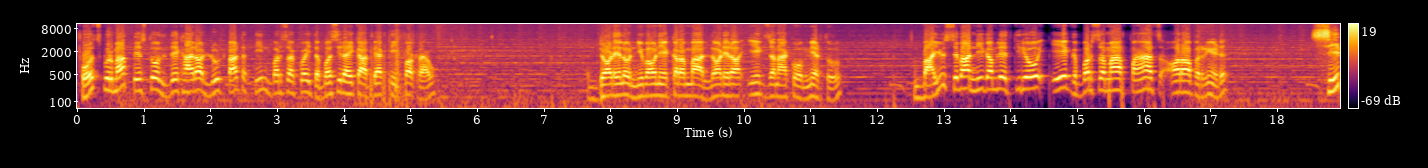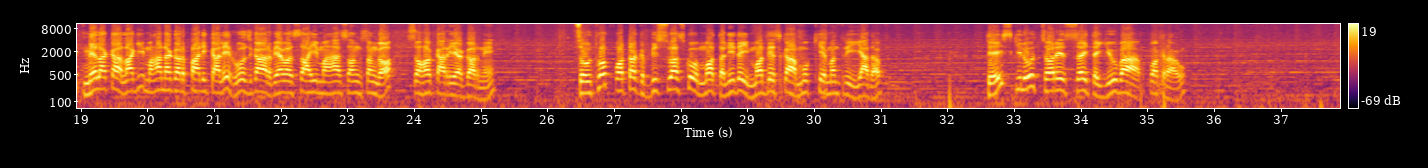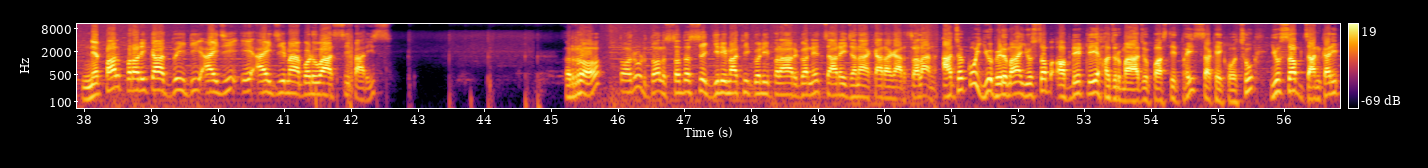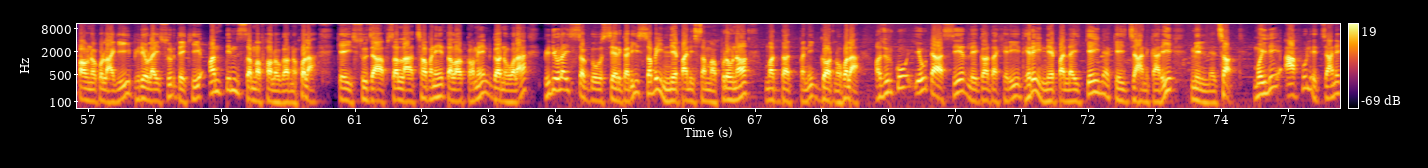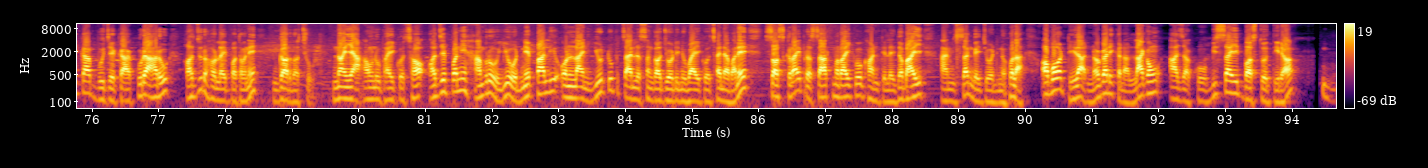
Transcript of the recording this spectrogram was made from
भोजपुरमा पेस्तोल देखाएर लुटपाट तिन वर्ष कैद बसिरहेका व्यक्ति पक्राउ। डढेलो निभाउने क्रममा लडेर एकजनाको मृत्यु। वायु सेवा निगमले तिर्यो एक वर्षमा पाँच अरब ऋण। सिप मेलाका लागि महानगरपालिकाले रोजगार व्यवसायी महासङ्घसँग सहकार्य गर्ने। चौथो पटक विश्वासको मत लिँदै मधेसका मुख्यमन्त्री यादव। तेइस किलो चरेसहित युवा पक्राउ। नेपाल प्रहरीका दुई डिआइजी एआइजीमा बढुवा सिफारिस। र तरुण दल सदस्य गिरीमाथि गोली प्रहार गर्ने चारैजना कारागार चलान। आजको यो भिडियोमा यो सब अपडेटले हजुरमा आज उपस्थित भइसकेको छु। यो सब जानकारी पाउनको लागि भिडियोलाई सुरुदेखि अन्तिमसम्म फलो गर्नुहोला। केही सुझाव सल्लाह छ भने तल कमेन्ट गर्नुहोला। भिडियोलाई सक्दो सेयर गरी सबै नेपालीसम्म पुर्याउन मद्दत पनि गर्नुहोला। हजुरको एउटा सेयरले गर्दाखेरि धेरै नेपालीलाई केही न केही जानकारी मिल्नेछ। मैले आफूले जानेका बुझेका कुराहरू हजुरहरूलाई बताउने गर्दछु। नयाँ आउनु भएको छ अझै पनि हाम्रो यो नेपाली अनलाइन युट्युब च्यानलसँग जोडिनु भएको छैन भने सब्सक्राइब र साथमा रहेको घन्टीलाई दबाई हामीसँगै जोडिनुहोला। अब ढिला नगरिकन लागौँ आजको विषय वस्तुतिर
